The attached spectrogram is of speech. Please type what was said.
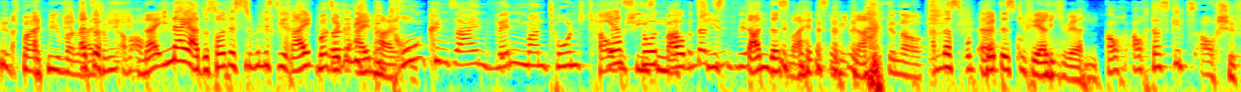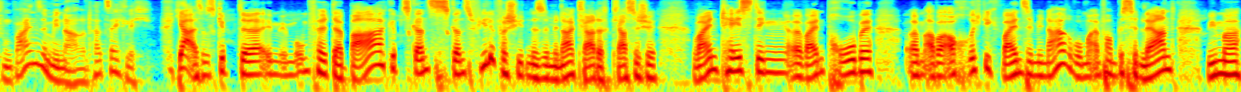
mit meinen Also, Überleitungen. aber auch nein, naja, du solltest zumindest die Reihenfolge man sollte nicht einhalten. betrunken sein, wenn man Erst Tontaubenschießen macht. Und dann sind wir- dann das Weinseminar. Genau. Andersrum könnte es gefährlich werden. Auch, auch das gibt's auf Schiffen, Weinseminare tatsächlich. Ja, also es gibt äh, im, im Umfeld der Bar gibt's ganz, ganz viele verschiedene Seminare. Klar, das klassische Weintasting, äh, Weinprobe, ähm, aber auch richtig Weinseminare, wo man einfach ein bisschen lernt, wie man,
